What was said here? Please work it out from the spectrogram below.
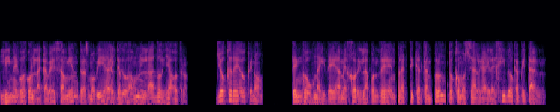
Lee negó con la cabeza mientras movía el dedo a un lado y a otro. Yo creo que no. Tengo una idea mejor y la pondré en práctica tan pronto como salga elegido capitán.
